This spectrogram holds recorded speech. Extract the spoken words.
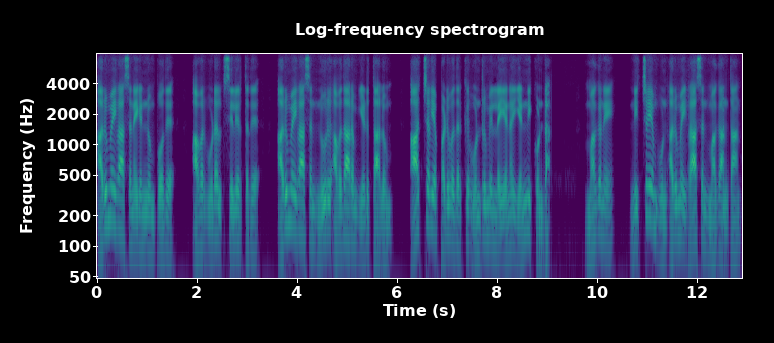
அருமைராசனை எண்ணும் போது அவர் உடல் சிலிர்த்தது. அருமைராசன் நூறு அவதாரம் எடுத்தாலும் ஆச்சரியப்படுவதற்கு ஒன்றுமில்லை என எண்ணிக்கொண்டார். மகனே நிச்சயம் உன் அருமை ராசன் மகான்தான்.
